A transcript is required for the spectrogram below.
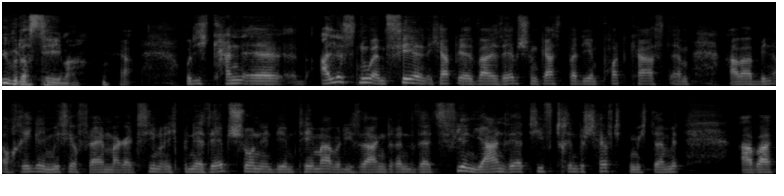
über das Thema. Ja, und ich kann äh, alles nur empfehlen. Ich habe ja, war selbst schon Gast bei dir im Podcast, ähm, aber bin auch regelmäßig auf deinem Magazin und ich bin ja selbst schon in dem Thema, würde ich sagen, drin, seit vielen Jahren sehr tief drin, beschäftige mich damit. Aber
